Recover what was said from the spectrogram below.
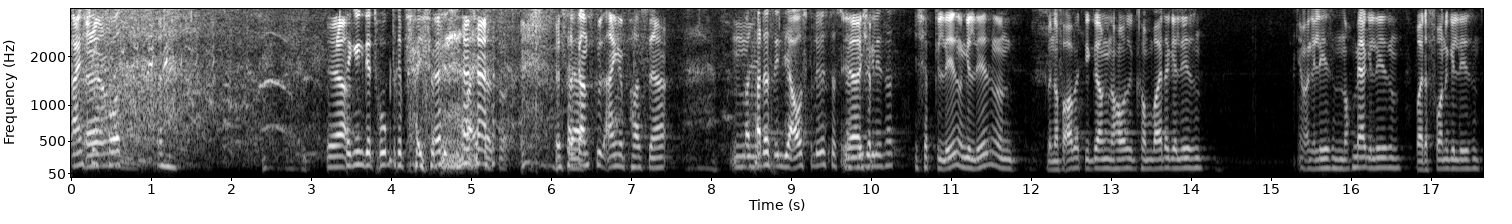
Einstiegskurs. Ja, Dann ging der Drogentrip vielleicht so ein bisschen weiter. So. es hat ja. ganz gut eingepasst, ja. Was hat das in dir ausgelöst, dass du Ja, ja, ich hab- gelesen hast? Ich habe gelesen und gelesen und bin auf Arbeit gegangen, nach Hause gekommen, weiter gelesen. Immer gelesen, noch mehr gelesen, weiter vorne gelesen.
